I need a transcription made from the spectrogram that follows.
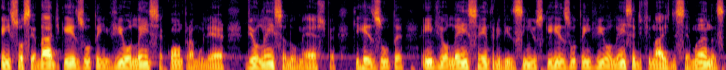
em sociedade, que resulta em violência contra a mulher, violência doméstica, que resulta em violência entre vizinhos, que resulta em violência de finais de semanas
